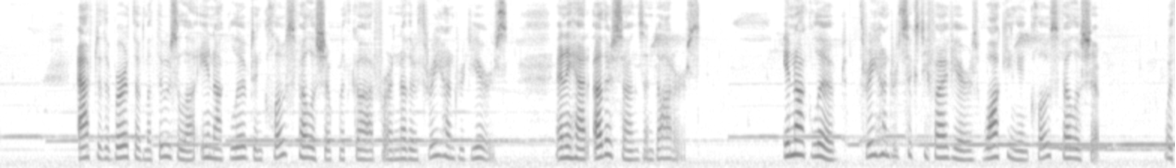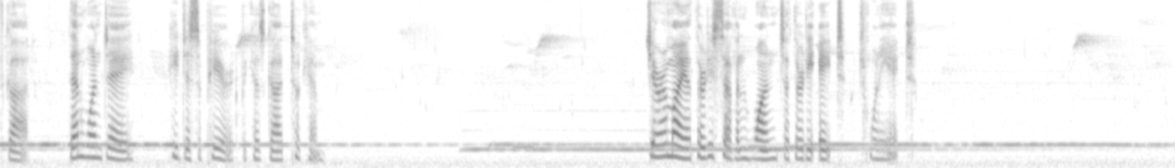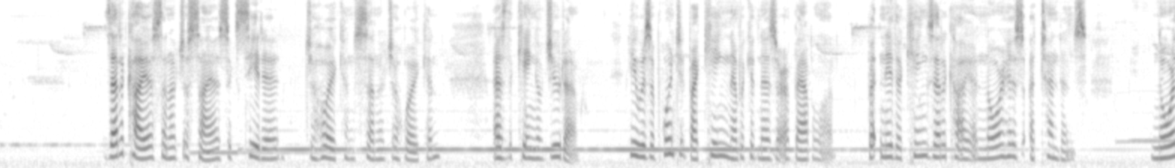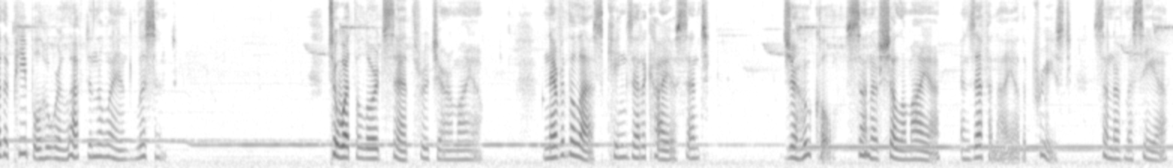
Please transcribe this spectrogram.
After the birth of Methuselah, Enoch lived in close fellowship with God for another 300 years, and he had other sons and daughters. Enoch lived 365 years walking in close fellowship with God. Then one day he disappeared because God took him. Jeremiah 37 1 to 38 28. Zedekiah son of Josiah succeeded Jehoiachin son of Jehoiakim as the king of Judah. He was appointed by King Nebuchadnezzar of Babylon. But neither King Zedekiah nor his attendants, nor the people who were left in the land, listened to what the Lord said through Jeremiah. Nevertheless, King Zedekiah sent Jehukal, son of Shelemiah, and Zephaniah the priest, son of Maaseiah,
